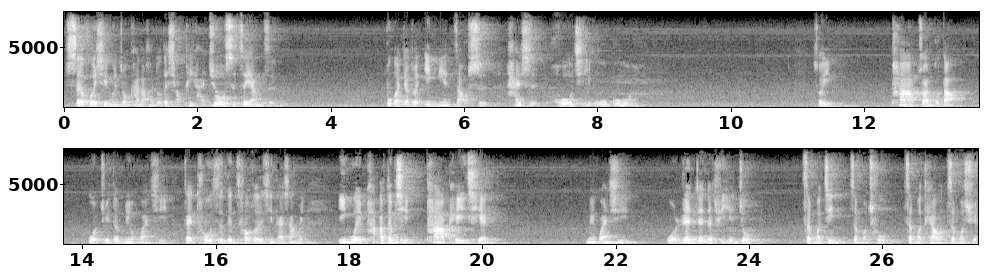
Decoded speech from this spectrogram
社会新闻中看到很多的小屁孩就是这样子，不管叫做英年早逝，还是祸及无辜啊，所以。怕赚不到，我觉得没有关系。在投资跟操作的心态上面，因为怕啊，对不起，怕赔钱，没关系。我认真的去研究怎么进、怎么出、怎么挑、怎么选，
